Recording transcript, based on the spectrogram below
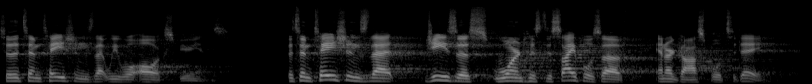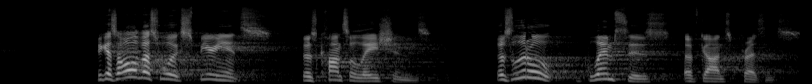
to the temptations that we will all experience. The temptations that Jesus warned his disciples of in our gospel today. Because all of us will experience those consolations, those little glimpses of God's presence,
